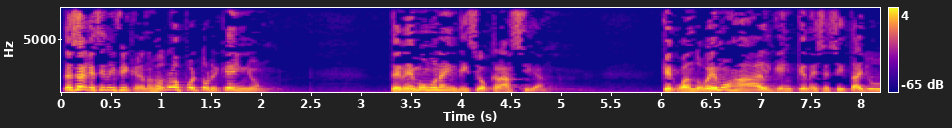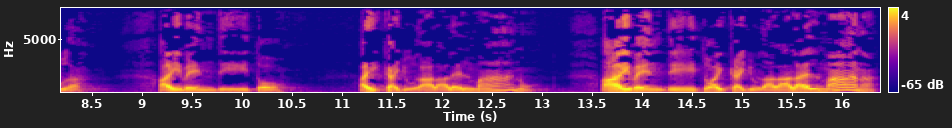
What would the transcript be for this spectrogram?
¿Usted sabe qué significa? Que nosotros los puertorriqueños tenemos una indiciocracia que cuando vemos a alguien que necesita ayuda, ay bendito, hay que ayudar al hermano. Ay bendito, hay que ayudar a la hermana.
